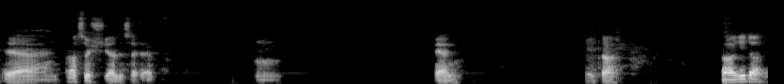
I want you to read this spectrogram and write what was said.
Ayan. Para social sa ref. Hmm. Ayan. Dito. Oh, dito.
